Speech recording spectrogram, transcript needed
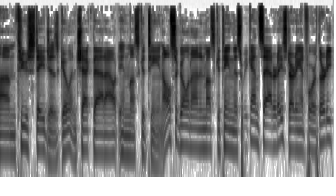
Um, two stages. Go and check that out in Muscatine. Also going on in Muscatine this weekend, Saturday, starting at 4:30,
